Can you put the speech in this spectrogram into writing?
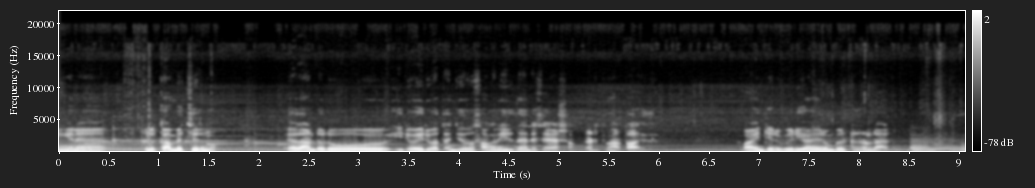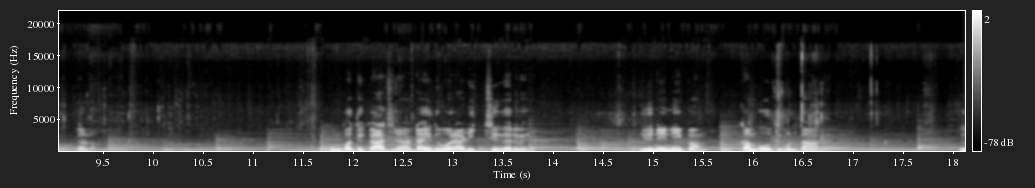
ഇങ്ങനെ കിളുക്കാൻ വെച്ചിരുന്നു. ഏതാണ്ടൊരു ഇരുപത് ഇരുപത്തഞ്ച് ദിവസം അങ്ങനെ ഇരുന്നതിന്റെ ശേഷം എടുത്ത് നട്ടതായത്. അപ്പോൾ അതിന്റെ ഒരു വീഡിയോ ഞാൻ മുമ്പ് ഇട്ടിട്ടുണ്ടായിരുന്നു. കേട്ടോ കുമ്പത്തി കാച്ചിൽ നട്ടാൽ ഇതുപോലെ അടിച്ച് കയറി വരും. ഇതിന് ഇനിയിപ്പം കമ്പ് കുത്തി കൊടുത്താൽ മതി. ഇത്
